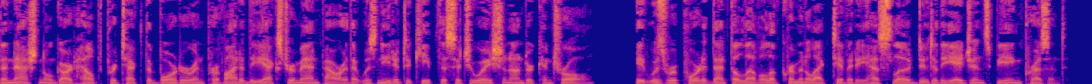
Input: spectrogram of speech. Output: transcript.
The National Guard helped protect the border and provided the extra manpower that was needed to keep the situation under control. It was reported that the level of criminal activity has slowed due to the agents being present.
